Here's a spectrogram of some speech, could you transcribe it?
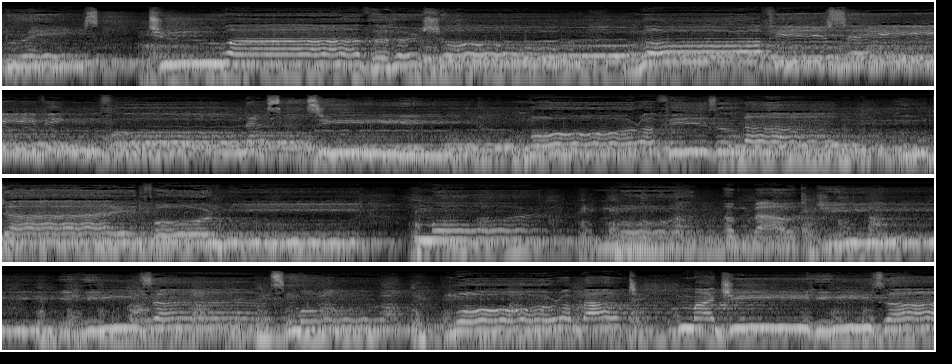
grace to Jesus, more, more about my Jesus.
